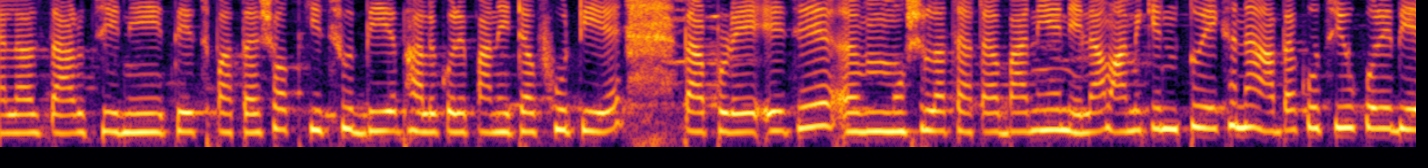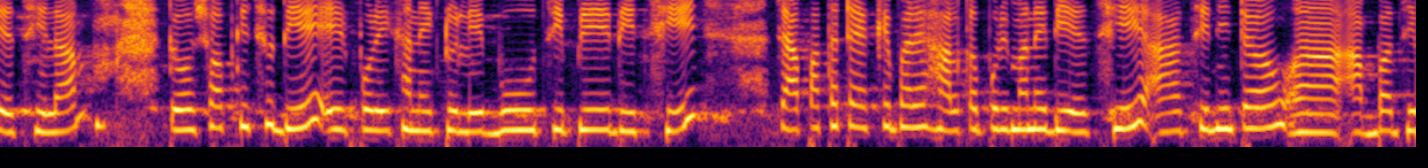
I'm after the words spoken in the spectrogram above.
এলাচ, দারুচিনি, তেজপাতা সব কিছু দিয়ে ভালো করে পানিটা ফুটিয়ে তারপরে এই যে মশলা চাটা বানিয়ে নিলাম। আমি কিন্তু এখানে আদা কুচিও করে দিয়েছিলাম। তো সব কিছু দিয়ে এরপর এখানে একটু লেবু চিপড়িয়ে দিচ্ছি। চা পাতাটা একেবারে হালকা পরিমাণে দিয়েছি আর চিনিটাও আব্বা যে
